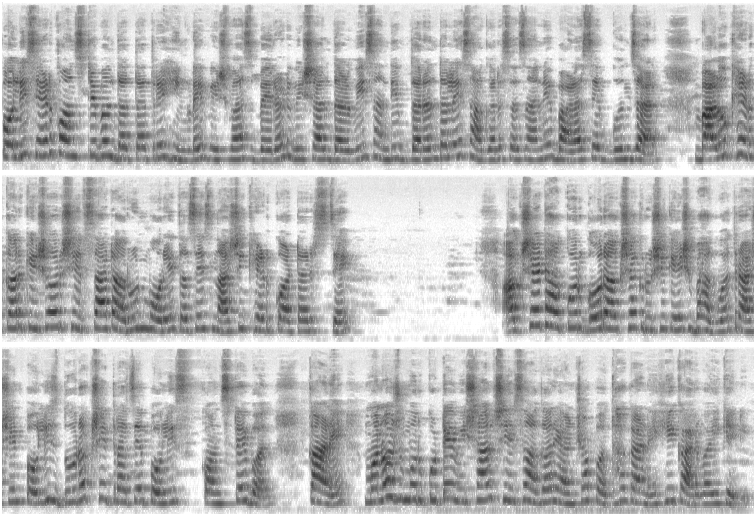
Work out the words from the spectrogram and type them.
police head constable Dattatray Hingade Vishwas Berad Vishal Dalvi Sandeep Darandale Sagar Sasane Balasaheb Gunjal Balu Khedkar Kishor Shirsat Arun More तसेच नाशिक हेडक्वार्टर्सचे अक्षय ठाकूर गोरक्षक ऋषिकेश भागवत राशीन पोलीस दूरक्षेत्राचे पोलीस कॉन्स्टेबल काळे मनोज मुरकुटे विशाल क्षीरसागर यांच्या पथकाने ही कारवाई केली.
